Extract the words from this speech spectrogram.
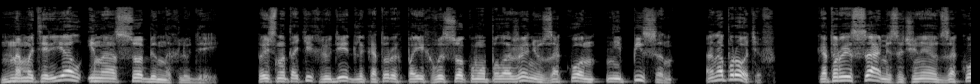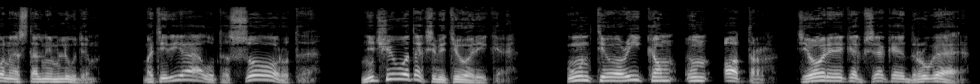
на материал и на особенных людей. То есть на таких людей, для которых по их высокому положению закон не писан, а напротив, которые сами сочиняют законы остальным людям. Материалу-то, ссору-то. Ничего так себе теорика. Un теориком un отр. Теория, как всякая другая.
